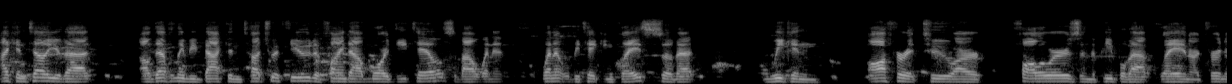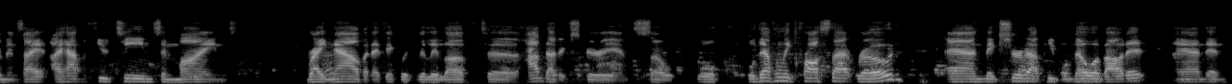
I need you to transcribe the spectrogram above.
I can tell you that I'll definitely be back in touch with you to find out more details about when it when it will be taking place, so that we can offer it to our followers and the people that play in our tournaments. I, I have a few teams in mind right now that I think would really love to have that experience. So we'll we'll definitely cross that road and make sure that people know about it and and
